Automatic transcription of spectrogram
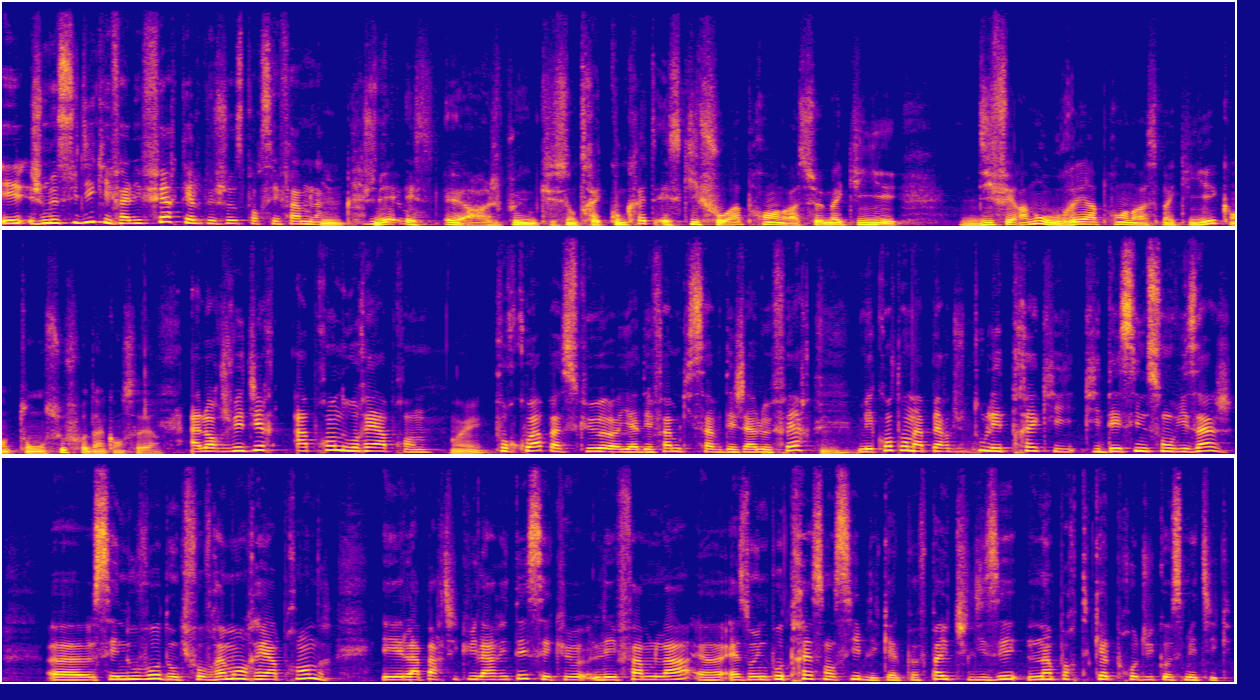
Et je me suis dit qu'il fallait faire quelque chose pour ces femmes-là. Mmh. Mais alors, je pose une question très concrète. Est-ce qu'il faut apprendre à se maquiller différemment ou réapprendre à se maquiller quand on souffre d'un cancer Alors je vais dire apprendre ou réapprendre. Oui. Pourquoi? Parce qu'il euh, il y a des femmes qui savent déjà le faire, mmh. mais quand on a perdu tous les traits qui, dessinent son visage, euh, c'est nouveau, donc il faut vraiment réapprendre. Et la particularité, c'est que les femmes-là, euh, elles ont une peau très sensible et qu'elles ne peuvent pas utiliser n'importe quel produit cosmétique.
